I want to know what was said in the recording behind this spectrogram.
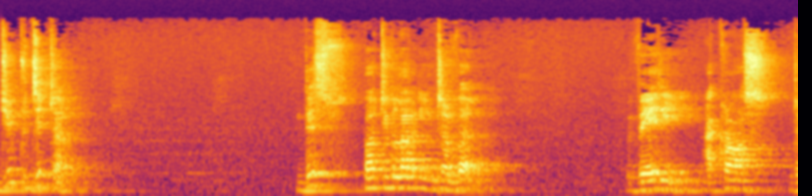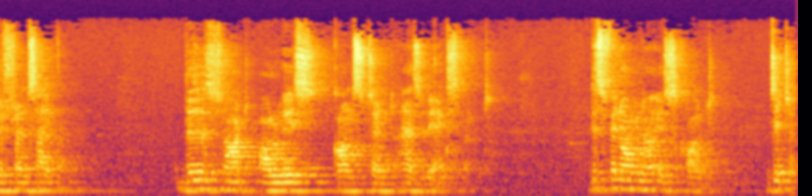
Due to jitter, this particular interval vary across different cycle. This is not always constant as we expect. This phenomena is called jitter.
